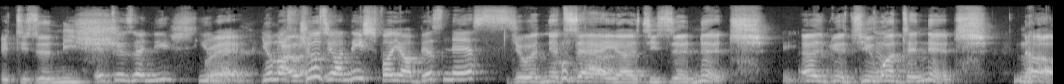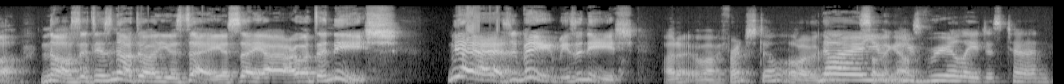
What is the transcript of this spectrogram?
it is a niche. It is a niche. You, Ouais. you must I- choose your niche for your business. You would not say uh, it is a niche. Uh, you want a niche. No, no, that is not what you say. You say, I want a niche. Yes, baby, it's a niche. I don't, am I French still? Or no, you, you've really just turned.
